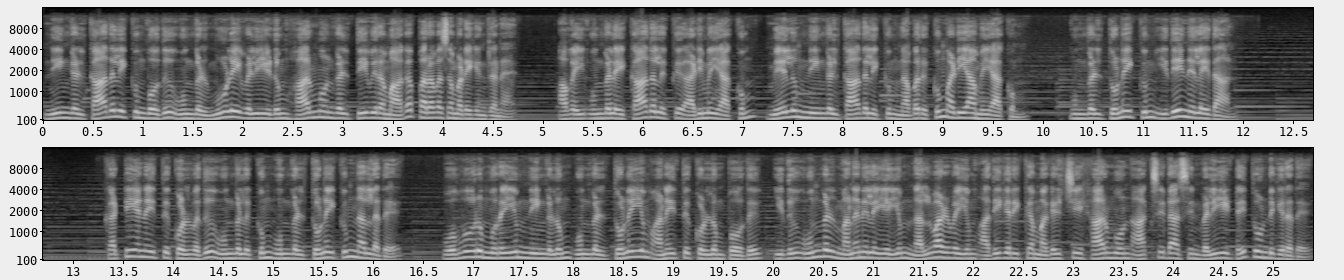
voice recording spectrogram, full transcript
நீங்கள் காதலிக்கும்போது உங்கள் மூளை வெளியிடும் ஹார்மோன்கள் தீவிரமாக பரவசமடைகின்றன. அவை உங்களை காதலுக்கு அடிமையாக்கும் மேலும் நீங்கள் காதலிக்கும் நபருக்கும் அடியாமையாக்கும். உங்கள் துணைக்கும் இதே நிலைதான். கட்டியணைத்துக் கொள்வது உங்களுக்கும் உங்கள் துணைக்கும் நல்லது. ஒவ்வொரு முறையும் நீங்களும் உங்கள் துணையும் அணைத்துக் கொள்ளும் போது இது உங்கள் மனநிலையையும் நல்வாழ்வையும் அதிகரிக்க மகிழ்ச்சி ஹார்மோன் ஆக்சிடாசின் வெளியீட்டை தூண்டுகிறது.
